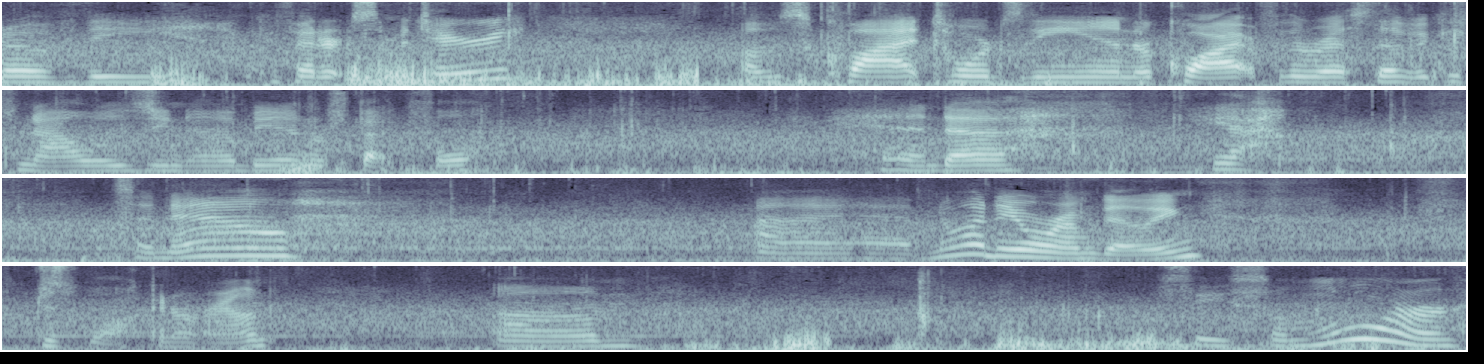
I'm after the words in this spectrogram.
Out of the Confederate cemetery. I was quiet towards the end, or quiet for the rest of it, because now I was, you know, being respectful. And, uh, yeah. So now, I have no idea where I'm going. I'm just walking around. Um, see some more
